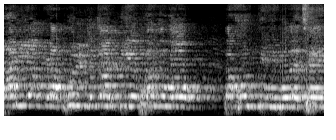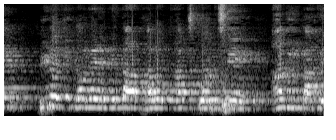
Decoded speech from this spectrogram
বাড়ি আমরা বুলডোজার দিয়ে ভাঙবো, তখন তিনি বলেছেন, বিরোধী দলের নেতা ভালো কাজ করছে, আমি তাকে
